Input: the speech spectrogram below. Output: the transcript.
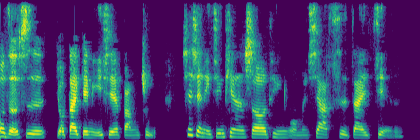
或者是有带给你一些帮助，谢谢你今天的收听，我们下次再见。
